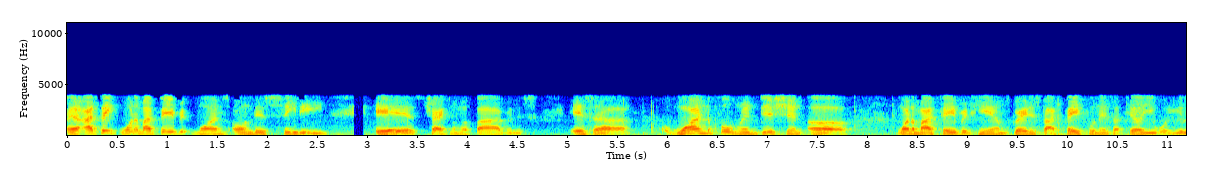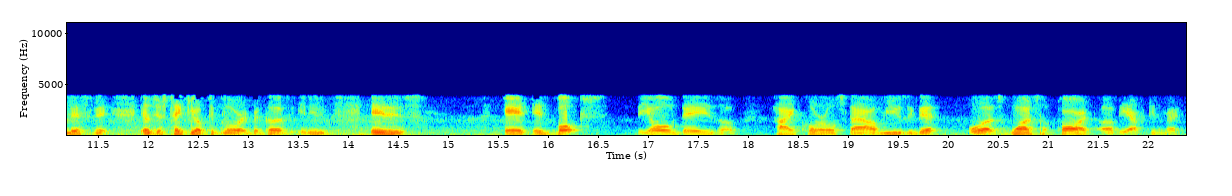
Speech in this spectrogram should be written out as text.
And I think one of my favorite ones on this CD is track number five, and it's, it's a wonderful rendition of one of my favorite hymns, "Great Is Thy Faithfulness." I tell you, when you listen it, it'll just take you up to glory because it is, it is, it invokes the old days of high choral style music that was once a part of the African American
